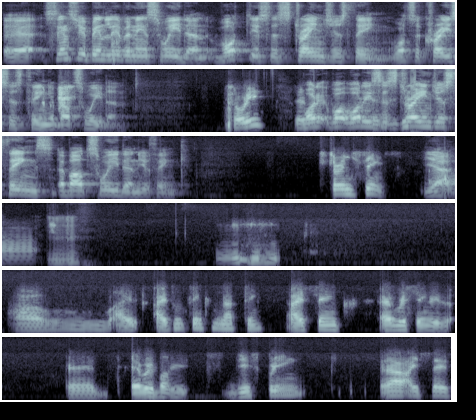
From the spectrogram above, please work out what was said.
Uh, since you've been living in Sweden, what is the strangest thing? What's the craziest thing about Sweden? Sorry? What, what, what is the strangest things about Sweden, you think? Strange things? Yeah. Uh, mm -hmm. uh, I, I don't think nothing. I think everything is, uh, everybody, this spring, uh, I say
